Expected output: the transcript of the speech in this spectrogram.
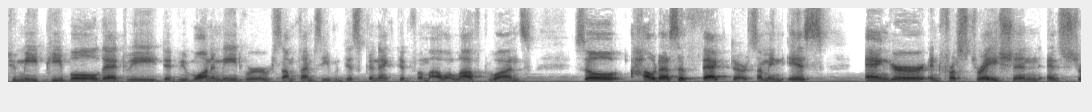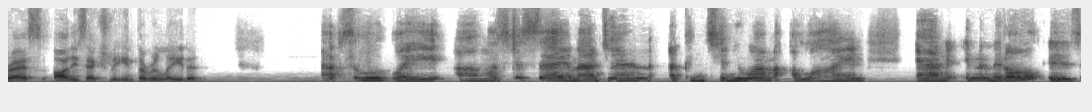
to meet people that we that we want to meet. We're sometimes even disconnected from our loved ones. So, how does it affect us? I mean, is anger and frustration and stress are these actually interrelated? Absolutely. Um, let's just say, imagine a continuum, a line, and in the middle is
